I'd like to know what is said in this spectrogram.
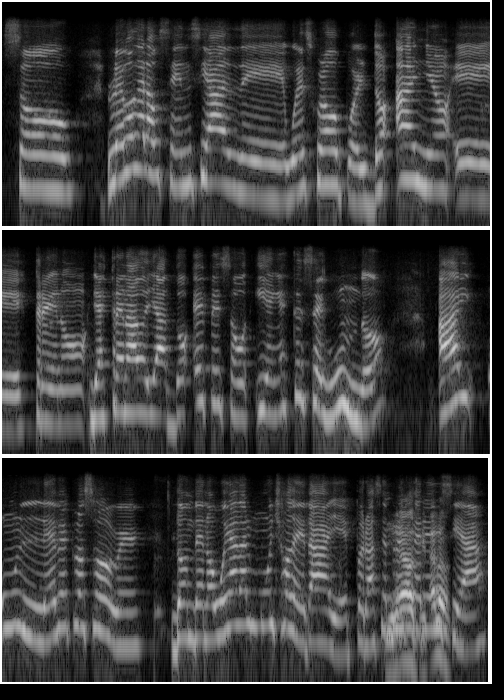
So, luego de la ausencia de Westworld por dos años, eh, estrenó, ya ha estrenado ya dos episodios y en este segundo hay un leve crossover donde no voy a dar mucho detalle, pero hacen referencia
